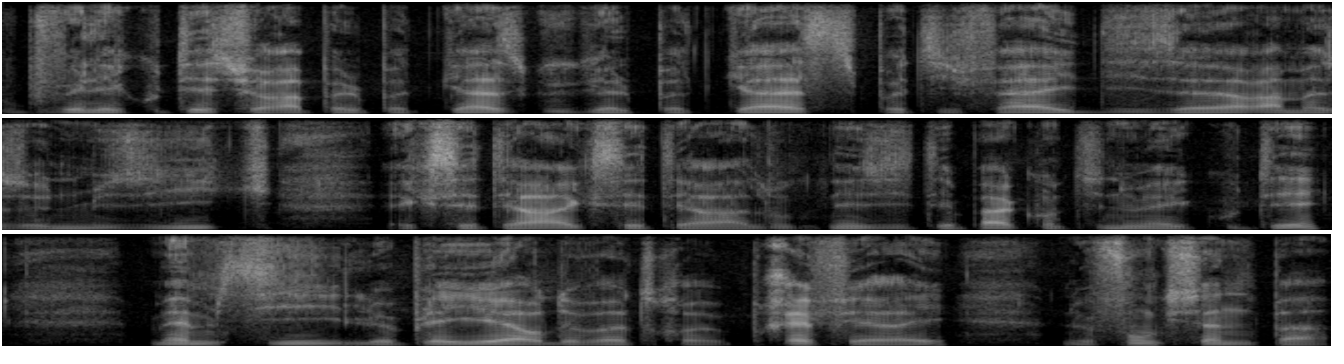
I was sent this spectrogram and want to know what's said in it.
vous pouvez l'écouter sur Apple Podcast, Google Podcast, Spotify, Deezer, Amazon Music, etc., etc. Donc n'hésitez pas à continuer à écouter, même si le player de votre préféré ne fonctionne pas.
